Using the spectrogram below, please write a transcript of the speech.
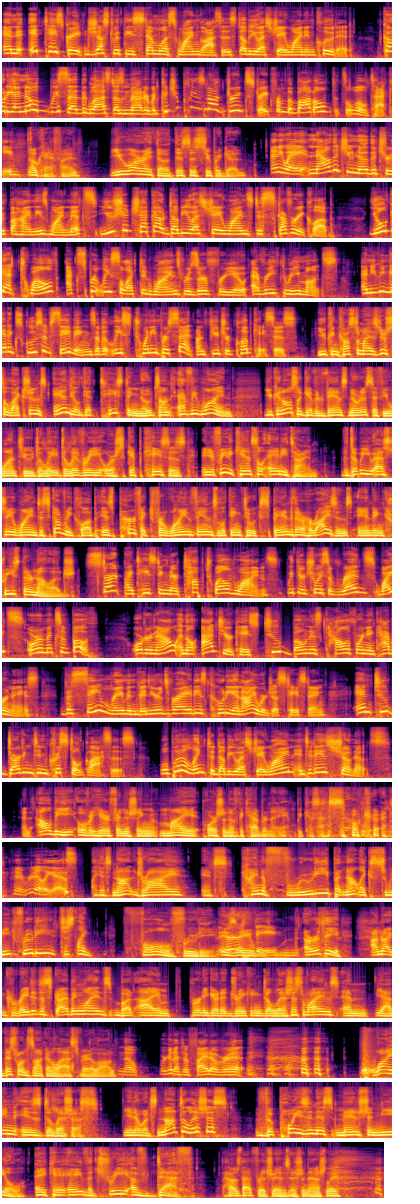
And it tastes great just with these stemless wine glasses, WSJ wine included. Cody, I know we said the glass doesn't matter, but could you please not drink straight from the bottle? It's a little tacky. Okay, fine. You are right, though. This is super good. Anyway, now that you know the truth behind these wine myths, you should check out WSJ Wine's Discovery Club. You'll get 12 expertly selected wines reserved for you every three months. And you can get exclusive savings of at least 20% on future club cases. You can customize your selections and you'll get tasting notes on every wine. You can also give advance notice if you want to delay delivery or skip cases, and you're free to cancel anytime. The WSJ Wine Discovery Club is perfect for wine fans looking to expand their horizons and increase their knowledge. Start by tasting their top 12 wines with your choice of reds, whites, or a mix of both. Order now and they'll add to your case two bonus California Cabernets, the same Raymond Vineyards varieties Cody and I were just tasting, and two Dartington Crystal glasses. We'll put a link to WSJ Wine in today's show notes. And I'll be over here finishing my portion of the Cabernet because it's so good. It really is. Like it's not dry, it's kind of fruity, but not like sweet fruity, just like full fruity. Is Earthy. A, earthy. I'm not great at describing wines, but I am pretty good at drinking delicious wines. And yeah, this one's not going to last very long. Nope. We're going to have to fight over it. Wine is delicious. You know what's not delicious? The poisonous manchineel, aka the tree of death. How's that for a transition, Ashley?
